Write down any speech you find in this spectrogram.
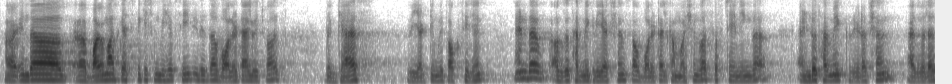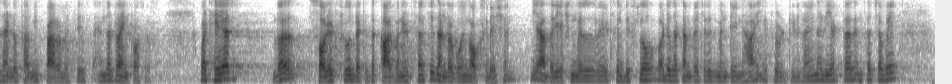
Uh, in the uh, biomass gasification we have seen it is the volatile which was the gas reacting with oxygen and the exothermic reactions of volatile combustion was sustaining the endothermic reduction as well as endothermic pyrolysis and the drying process. But here the solid fuel that is the carbon itself is undergoing oxidation. Yeah the reaction will rates will be slow but if the temperature is maintained high if you design a reactor in such a way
